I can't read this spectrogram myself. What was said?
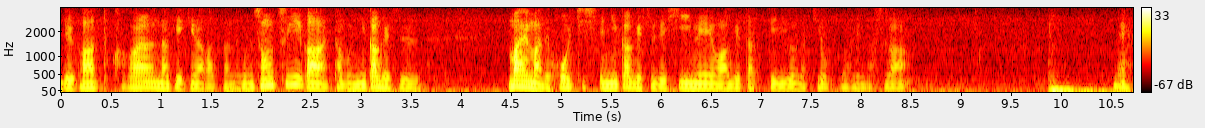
でガーッと書からなきゃいけなかったんだけど、その次が多分2ヶ月前まで放置して2ヶ月で悲鳴を上げたっていうような記憶がありますが、ね。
